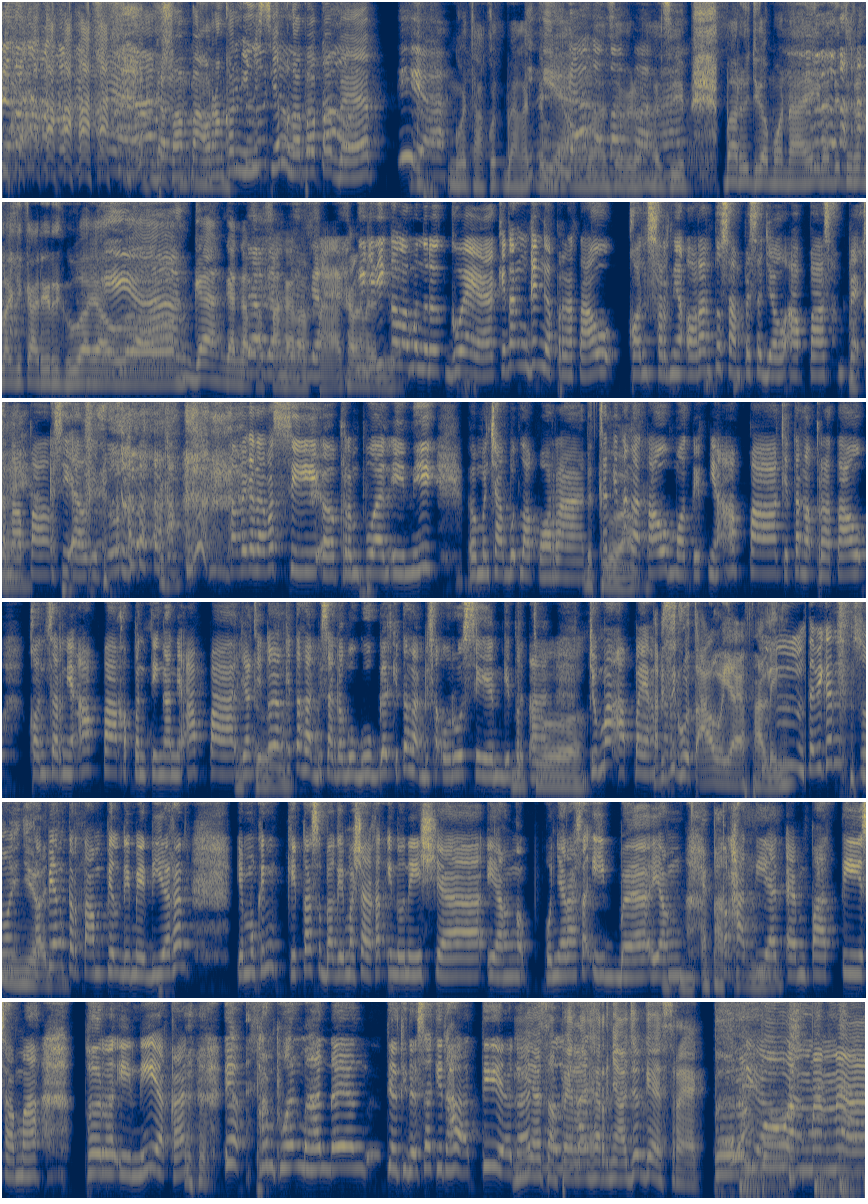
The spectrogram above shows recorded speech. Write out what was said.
Nggak apa-apa. Orang kan inisial nggak apa-apa beb. Iya. Gue takut banget demi Iya. Allah. Astagfirullahaladzim. Baru juga mau naik. Nanti turun lagi karir gue ya Allah. Iya, enggak, enggak, enggak apa-apa, enggak apa-apa. Ya, jadi kalau menurut gue ya, kita mungkin nggak pernah tahu concernnya orang tuh sampai sejauh apa, sampai Oke. kenapa si L itu, sampai kenapa si uh, perempuan ini uh, mencabut laporan. Kan Betul. kita nggak tahu motifnya apa, kita nggak pernah tahu concernnya apa, kepentingannya apa. Yang Betul. itu yang kita nggak bisa ganggu gugat, kita nggak bisa urusin gitu kan. Betul. Cuma apa yang Tapi sih gue tahu ya paling. Hmm, tapi kan semua, tapi aja. yang tertampil di media kan ya mungkin kita sebagai masyarakat Indonesia yang punya rasa iba, yang Hmm, empati. perhatian, empati sama per ini ya kan. ya perempuan mana yang yang tidak sakit hati ya kan? Iya sampai lehernya aja gesrek. Perempuan mana yang tak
